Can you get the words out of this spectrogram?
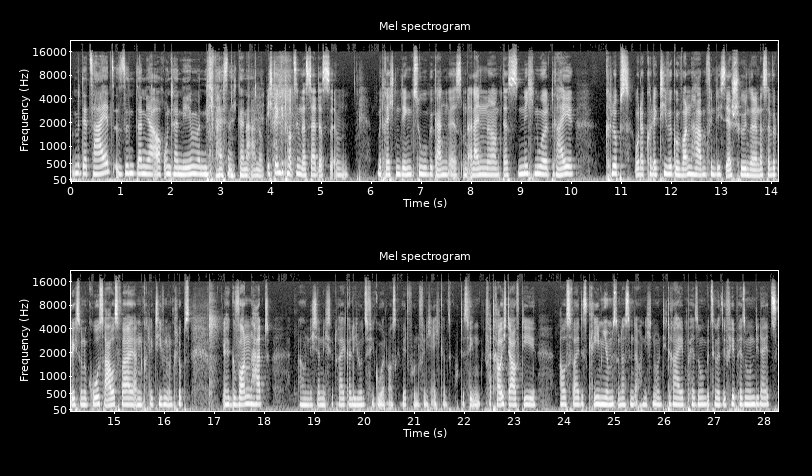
mit der Zeit sind dann ja auch Unternehmen, ich weiß nicht, keine Ahnung. Ich denke trotzdem, dass da das ähm, mit rechten Dingen zugegangen ist und allein, dass nicht nur drei Clubs oder Kollektive gewonnen haben, finde ich sehr schön, sondern dass da wirklich so eine große Auswahl an Kollektiven und Clubs äh, gewonnen hat und nicht dann nicht so drei Galionsfiguren ausgewählt wurden, finde ich eigentlich ganz gut. Deswegen vertraue ich da auf die Auswahl des Gremiums und das sind auch nicht nur die drei Personen bzw. vier Personen, die da jetzt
